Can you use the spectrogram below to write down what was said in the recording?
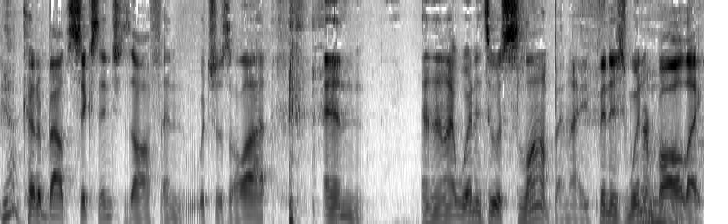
Yeah. cut about six inches off, and which was a lot. And and then I went into a slump, and I finished winter Mm. ball like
